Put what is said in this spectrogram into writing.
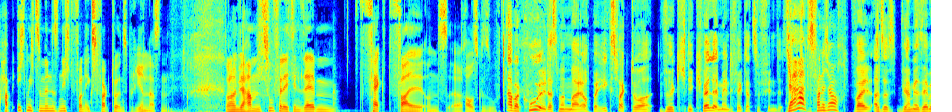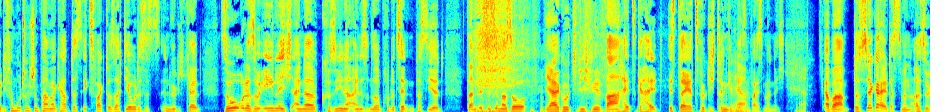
habe ich mich zumindest nicht von X-Factor inspirieren lassen, sondern wir haben zufällig denselben Fact-Fall uns äh, rausgesucht. Aber cool, dass man mal auch bei X-Factor wirklich eine Quelle im Endeffekt dazu findet. Ja, das fand ich auch. Weil, also wir haben ja selber die Vermutung schon ein paar Mal gehabt, dass X-Factor sagt, jo, das ist in Wirklichkeit so oder so ähnlich einer Cousine eines unserer Produzenten passiert. Dann ist es immer so, ja gut, wie viel Wahrheitsgehalt ist da jetzt wirklich drin gewesen, Ja. weiß man nicht. Ja. Aber das ist ja geil, dass man, also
